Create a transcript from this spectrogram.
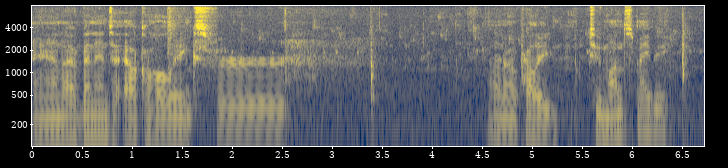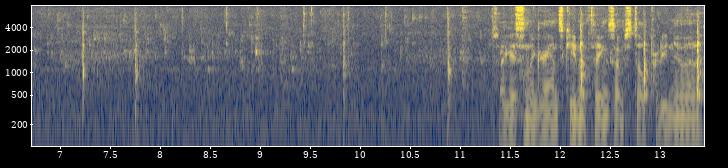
And I've been into alcohol inks for, I don't know, probably two months maybe. So I guess in the grand scheme of things, I'm still pretty new at it.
